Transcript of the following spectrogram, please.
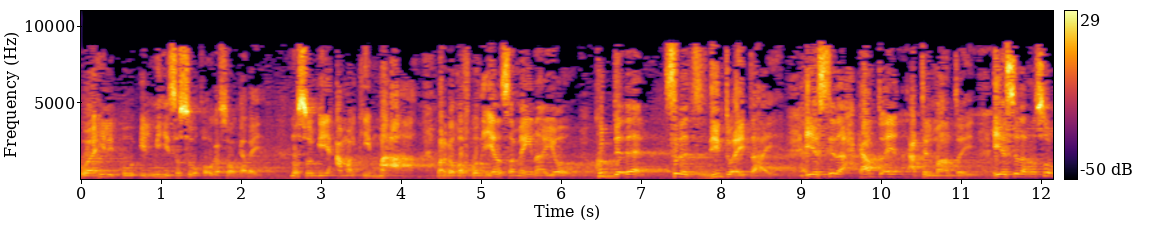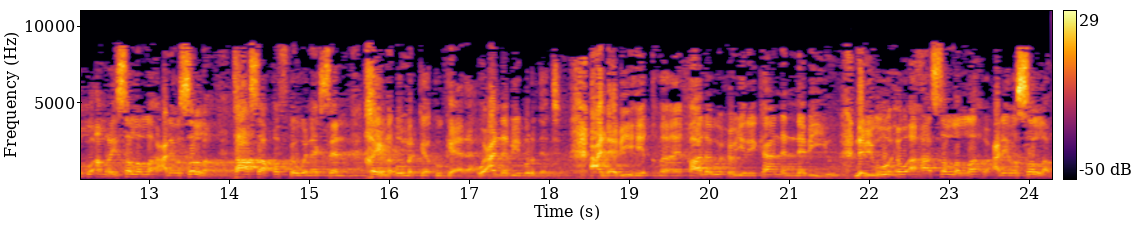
waa hilib uu ilmihiisa suuqa uga soo gaday nusugii camalkii ma aha marka qofku udxiyada samaynayo ku dadaal sida diintu ay tahay iyo sida axkaamtu ay tilmaantay iyo sida rasuulku amray sal اllahu calayh wasalam taasaa qofka wanaagsan khayrna uu markaa ku gaara wacan abi burdat can abiihi qaala wuxuu yidhi kaana الnabiyu nebigu wuxuu ahaa sal اllahu calayh wasalam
